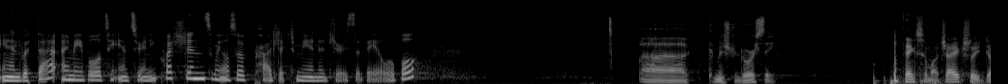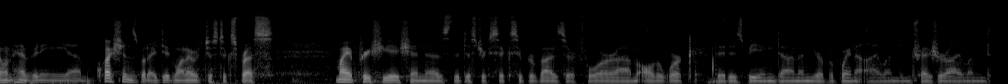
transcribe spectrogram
And with that, I'm able to answer any questions. We also have project managers available. Uh, Commissioner Dorsey. Thanks so much. I actually don't have any um, questions, but I did want to just express my appreciation as the District 6 supervisor for um, all the work that is being done on Yerba Buena Island and Treasure Island.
